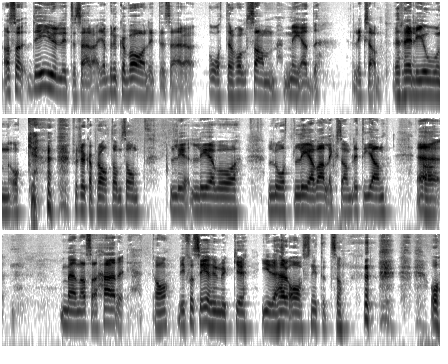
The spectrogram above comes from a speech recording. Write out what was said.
alltså det är ju lite så här. Jag brukar vara lite så här återhållsam med liksom religion och försöka prata om sånt. Le, lev och låt leva liksom lite grann. Ja. Eh, men alltså här, ja, vi får se hur mycket i det här avsnittet som... och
